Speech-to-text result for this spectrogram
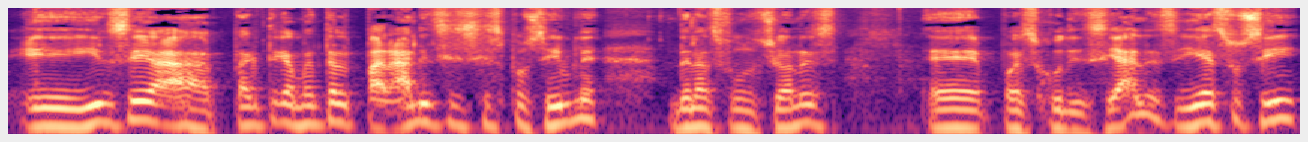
e irse a prácticamente al parálisis, si es posible, de las funciones eh, pues judiciales. Y eso sí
